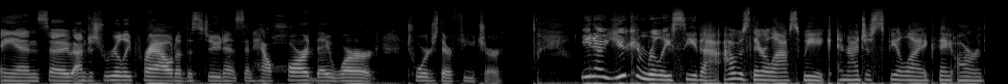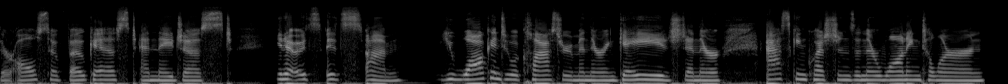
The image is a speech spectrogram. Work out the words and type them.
And so I'm just really proud of the students and how hard they work towards their future. You know, you can really see that. I was there last week and I just feel like they are. They're all so focused and they just, you know, it's it's um you walk into a classroom and they're engaged and they're asking questions and they're wanting to learn.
